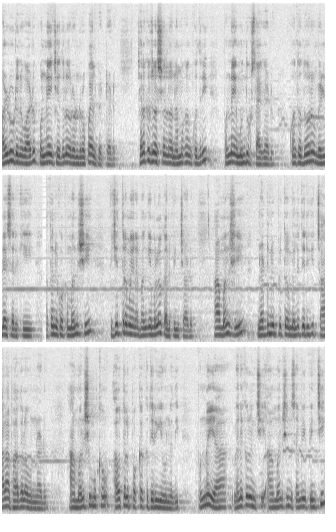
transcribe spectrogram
పళ్ళూడిన వాడు పొన్నయ్య చేతిలో రెండు రూపాయలు పెట్టాడు. చిలక జోస్యంలో నమ్మకం కుదిరి పొన్నయ్య ముందుకు సాగాడు. కొంత దూరం వెళ్ళేసరికి అతనికి ఒక మనిషి విచిత్రమైన భంగిమలో కనిపించాడు. ఆ మనిషి నడ్డి నొప్పితో మెలితిరిగి చాలా బాధలో ఉన్నాడు. ఆ మనిషి ముఖం అవతల పక్కకు తిరిగి ఉన్నది. పున్నయ్య వెనక నుంచి ఆ మనిషిని సమీపించి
